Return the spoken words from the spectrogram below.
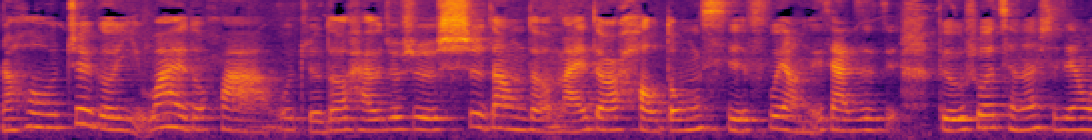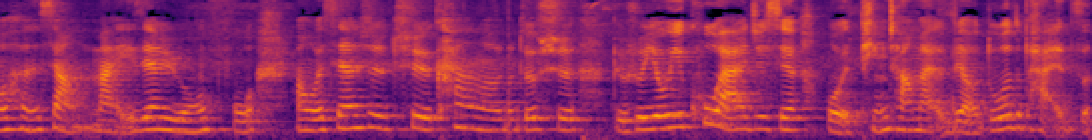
然后这个以外的话，我觉得还有就是适当的买点好东西，富养一下自己。比如说前段时间我很想买一件羽绒服，然后我先是去看了，就是比如说优衣库啊这些我平常买的比较多的牌子，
